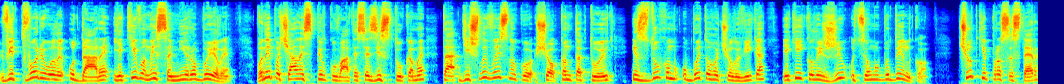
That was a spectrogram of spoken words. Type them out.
відтворювали удари, які вони самі робили. Вони почали спілкуватися зі стуками та дійшли висновку, що контактують із духом убитого чоловіка, який колись жив у цьому будинку. Чутки про сестер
